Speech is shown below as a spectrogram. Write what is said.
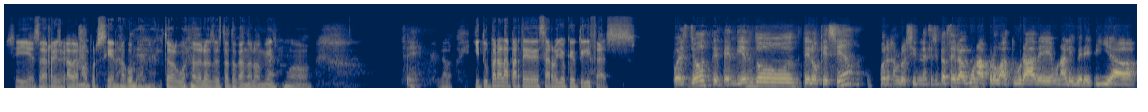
Sí, es arriesgado, ¿no? Por si en algún momento alguno de los dos está tocando lo mismo. Sí. ¿Y tú para la parte de desarrollo qué utilizas? Pues yo, dependiendo de lo que sea, por ejemplo, si necesito hacer alguna probatura de una librería,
